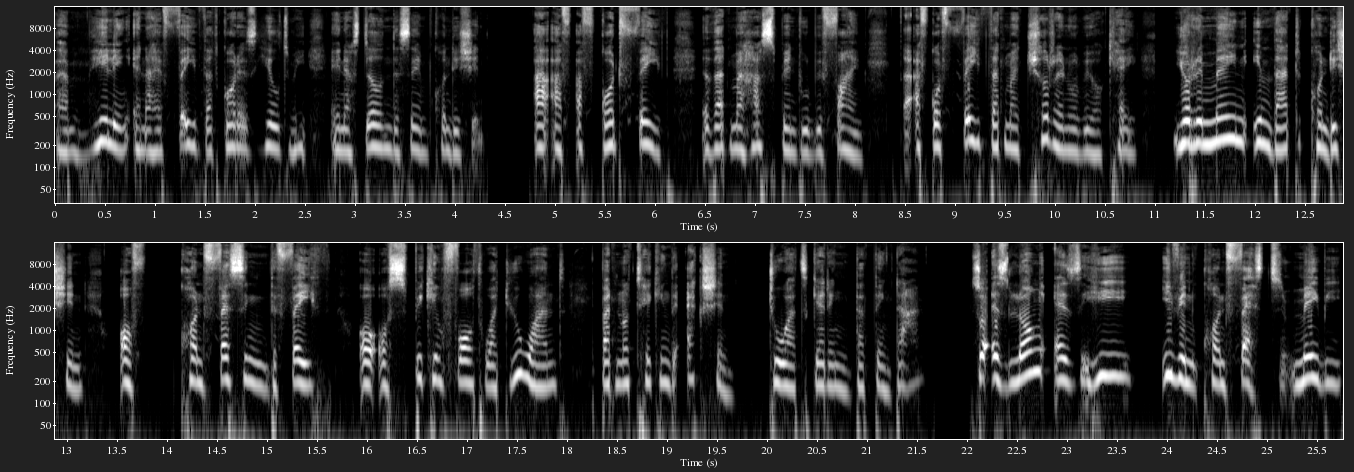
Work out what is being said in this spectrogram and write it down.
um, healing and I have faith that God has healed me and I'm still in the same condition. I've, I've got faith that my husband will be fine. I've got faith that my children will be okay. You remain in that condition of confessing the faith or, or speaking forth what you want, but not taking the action towards getting that thing done. So as long as he even confessed, maybe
